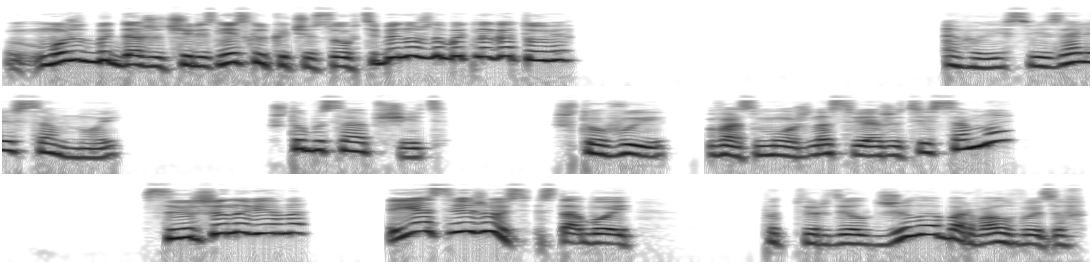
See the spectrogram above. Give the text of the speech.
может быть, даже через несколько часов. Тебе нужно быть наготове». «Вы связались со мной, чтобы сообщить, что вы, возможно, свяжетесь со мной?» «Совершенно верно. Я свяжусь с тобой», — подтвердил Джилл и оборвал вызов.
